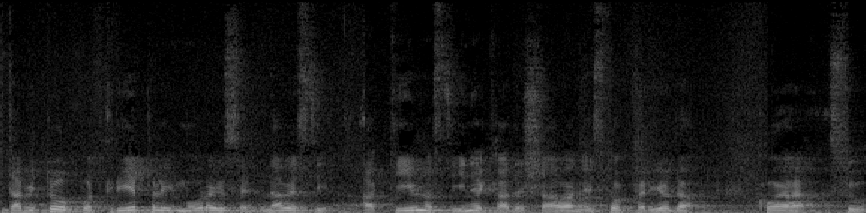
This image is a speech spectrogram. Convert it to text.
Da bi to potkrijepili, moraju se navesti aktivnosti i neka dešavanja iz tog perioda koja su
